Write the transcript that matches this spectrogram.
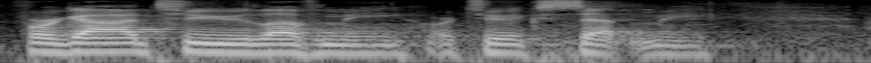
for God to love me or to accept me.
